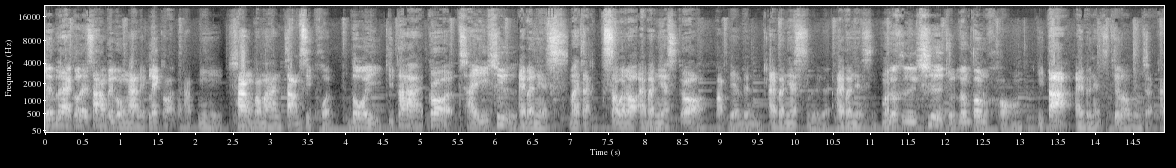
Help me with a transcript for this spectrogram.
เริ่มแรกก็เลยสร้างเป็นโรงงานเล็ก ๆ ก่อนนะครับ มีช่างประมาณ 30 คน โดยกีตาร์ก็ใช้ชื่อ i b a n e s มาจาก Salvador i b a n e s ก็ปรับเปลี่ยนเป็น i b a n e s หรือ i b a n e s มันก็คือชื่อจุดเริ่มต้นของกีตาร์ i b a n e s ที่เรารู้จักกัน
